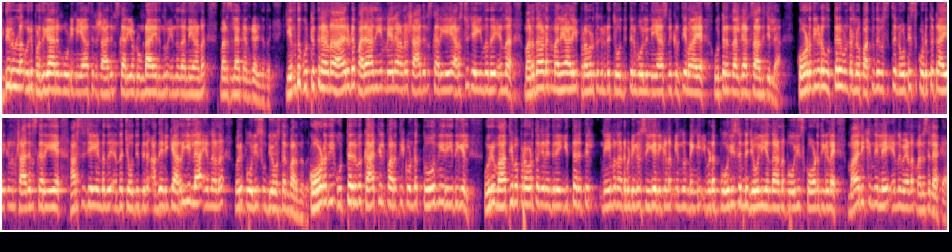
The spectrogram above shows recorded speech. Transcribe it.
ഇതിലുള്ള ഒരു പ്രതികാരം കൂടി നിയാസിന് ഷാജൻ സ്കറിയോട് ഉണ്ടായിരുന്നു എന്ന് തന്നെയാണ് മനസ്സിലാക്കാൻ കഴിഞ്ഞത്. എന്ത് കുറ്റത്തിനാണ് ആരുടെ പരാതിയിന്മേലാണ് ഷാജൻ സ്കറിയെ അറസ്റ്റ് ചെയ്യുന്നത് എന്ന മറുനാടൻ മലയാളി പ്രവർത്തകരുടെ ചോദ്യത്തിന് പോലും നിയാസിന് കൃത്യമായ ഉത്തരം നൽകാൻ സാധിച്ചില്ല. കോടതിയുടെ ഉത്തരവുണ്ടല്ലോ പത്ത് ദിവസത്തെ നോട്ടീസ് കൊടുത്തിട്ടായിരിക്കണം ഷാജൻ സ്കറിയെ അറസ്റ്റ് ചെയ്യേണ്ടത് എന്ന ചോദ്യത്തിന് അതെനിക്ക് അറിയില്ല എന്നാണ് ഒരു പോലീസ് ഉദ്യോഗസ്ഥൻ പറഞ്ഞത്. കോടതി ഉത്തരവ് കാറ്റിൽ പറത്തിക്കൊണ്ട് തോന്നിയ രീതിയിൽ ഒരു മാധ്യമ പ്രവർത്തകനെതിരെ ഇത്തരത്തിൽ നിയമ നടപടികൾ സ്വീകരിക്കണം എന്നുണ്ടെങ്കിൽ ഇവിടെ പോലീസിന്റെ ജോലി എന്താണ്? പോലീസ് കോടതികളെ മാനിക്കുന്നില്ലേ എന്ന് വേണം മനസ്സിലാക്കാൻ.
